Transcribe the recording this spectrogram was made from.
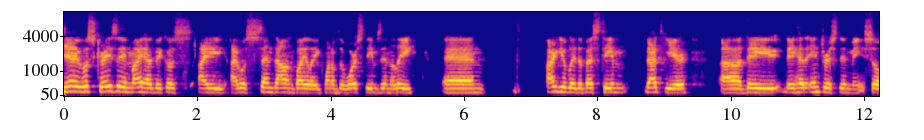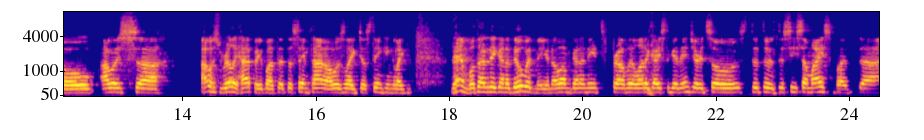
Yeah, it was crazy in my head because I I was sent down by like one of the worst teams in the league, and arguably the best team that year. Uh, they they had interest in me, so I was uh, I was really happy. But at the same time, I was like just thinking like, damn, what are they gonna do with me? You know, I'm gonna need probably a lot of guys to get injured, so to to, to see some ice. But uh,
